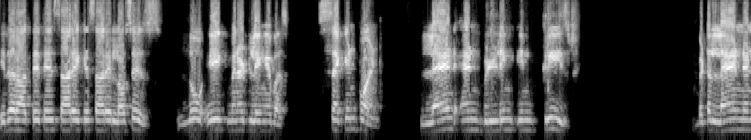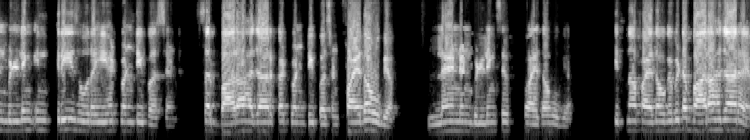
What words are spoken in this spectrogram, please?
इधर आते थे सारे के सारे लॉसेस लो, एक मिनट लेंगे बस। Second point land and building increase बेटा लैंड एंड बिल्डिंग इंक्रीज हो रही है ट्वेंटी परसेंट सर, बारह हज़ार का ट्वेंटी परसेंट फ़ायदा हो गया। लैंड एंड बिल्डिंग से फ़ायदा हो गया। कितना फ़ायदा हो गया? बेटा, बारह हज़ार है।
